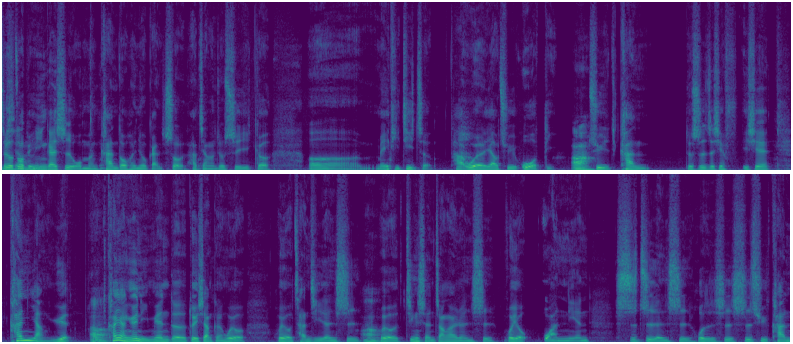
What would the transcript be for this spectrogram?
这个作品应该是我们看都很有感受的。他讲的就是一个呃媒体记者，他为了要去卧底啊，去看。就是这些一些看养院啊，看养院里面的对象可能会有会有残疾人士，啊、会有精神障碍人士，会有晚年失智人士，或者是失去看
